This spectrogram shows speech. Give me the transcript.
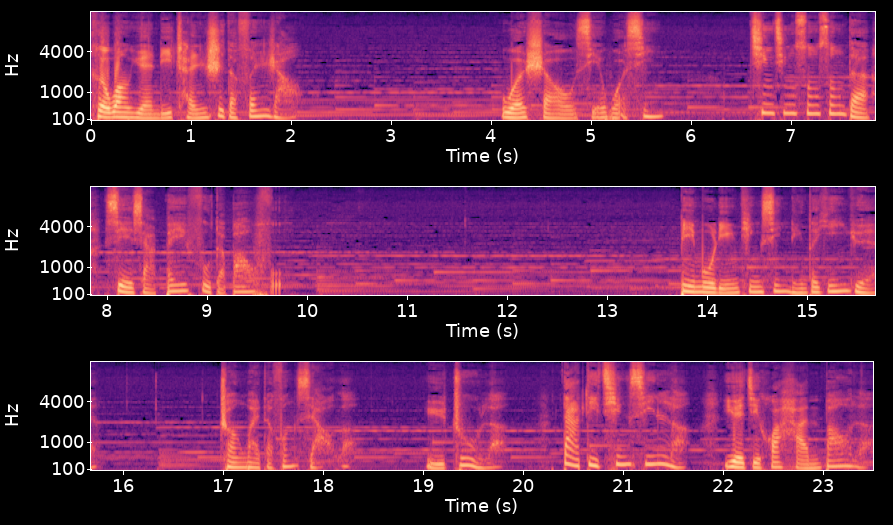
渴望远离尘世的纷扰。我手写我心。轻轻松松地卸下背负的包袱，闭目聆听心灵的音乐。窗外的风小了，雨住了，大地清新了，月季花含苞了，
